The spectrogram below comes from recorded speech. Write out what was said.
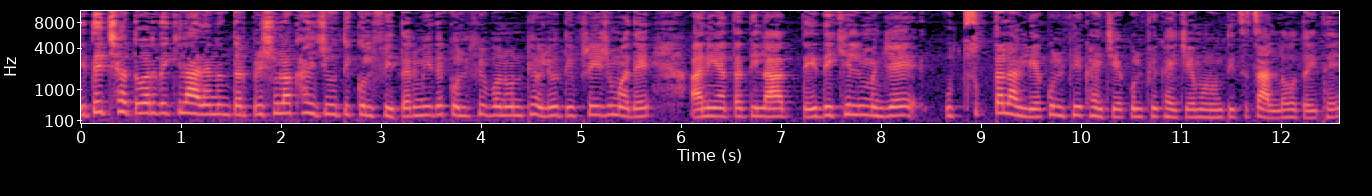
इथे छतवर देखील आल्यानंतर प्रिशूला खायची होती कुल्फी. तर मी ते कुल्फी बनवून ठेवली होती फ्रीजमध्ये. आणि आता तिला ते देखील म्हणजे उत्सुकता लागली आहे कुल्फी खायची आहे कुल्फी खायची आहे म्हणून तिचं चाललं होतं इथे.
